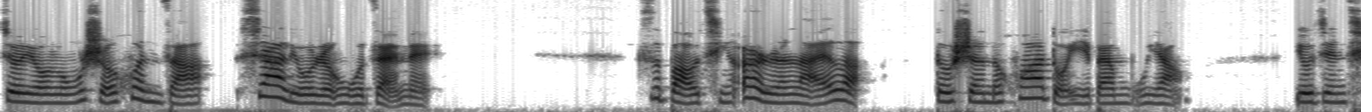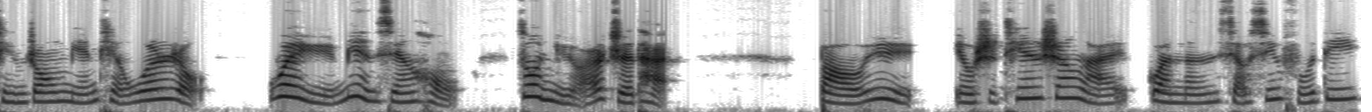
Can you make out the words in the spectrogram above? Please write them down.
就有龙蛇混杂、下流人物在内。自宝琴二人来了，都生得花朵一般模样。又见琴中腼腆温柔，未雨面鲜红，做女儿之态。宝玉又是天生来惯能小心伏低，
